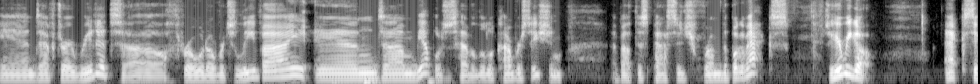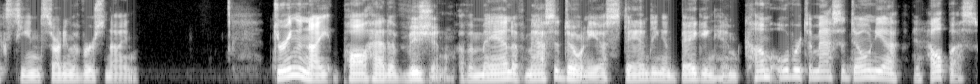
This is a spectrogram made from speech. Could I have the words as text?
And after I read it, I'll throw it over to Levi. And um, yeah, we'll just have a little conversation about this passage from the book of Acts. So here we go Acts 16, starting with verse 9. During the night, Paul had a vision of a man of Macedonia standing and begging him, Come over to Macedonia and help us.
